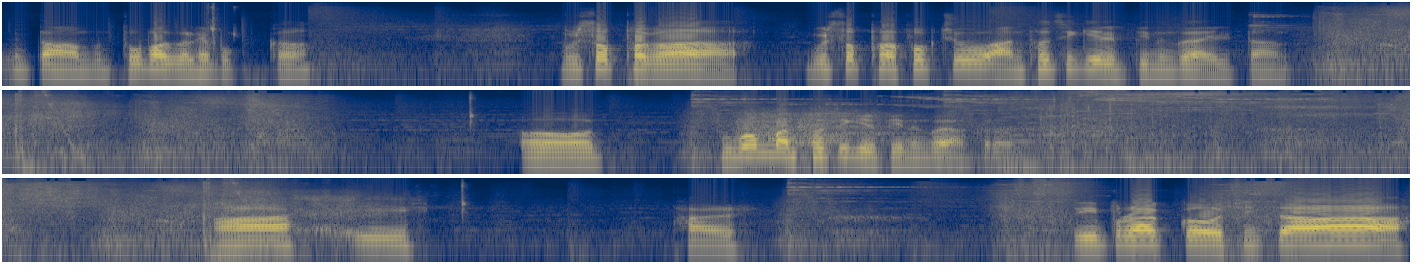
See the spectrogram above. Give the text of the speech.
일단 한번 도박을 해볼까? 물서퍼가 물서퍼가 폭주 안 터지길 비는 거야 일단 어 두 번만 터지길 비는 거야 그럼 아씨 8 씨브랄 거 진짜.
